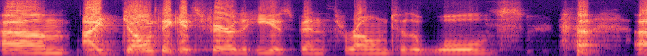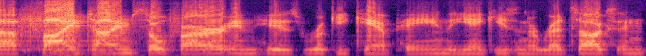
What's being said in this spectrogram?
Um, I don't think it's fair that he has been thrown to the wolves uh, five times so far in his rookie campaign, the Yankees and the Red Sox, and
